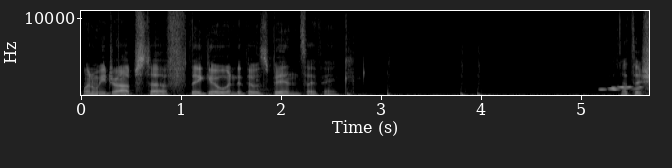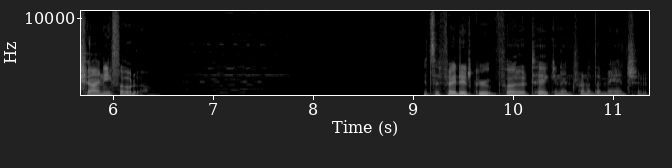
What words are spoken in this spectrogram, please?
when we drop stuff, they go into those bins, I think. That's a shiny photo. It's a faded group photo taken in front of the mansion.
